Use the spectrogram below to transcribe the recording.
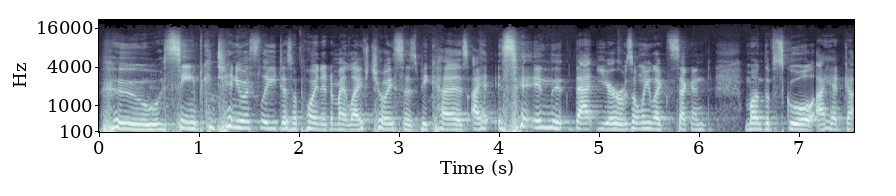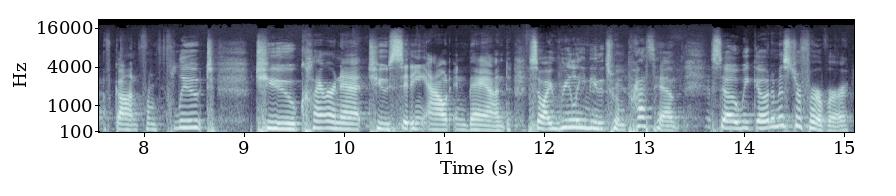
who seemed continuously disappointed in my life choices because I, in the, that year, it was only like second month of school, I had got, gone from flute to clarinet to sitting out in band. So I really needed to impress him. So we go to Mr. Fervor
